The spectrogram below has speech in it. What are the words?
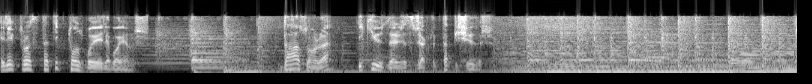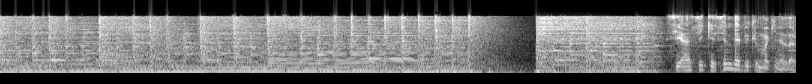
elektrostatik toz boya ile boyanır. Daha sonra 200 derece sıcaklıkta pişirilir. CNC kesim ve büküm makineleri.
